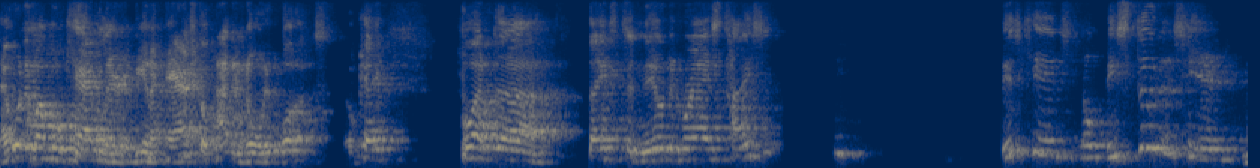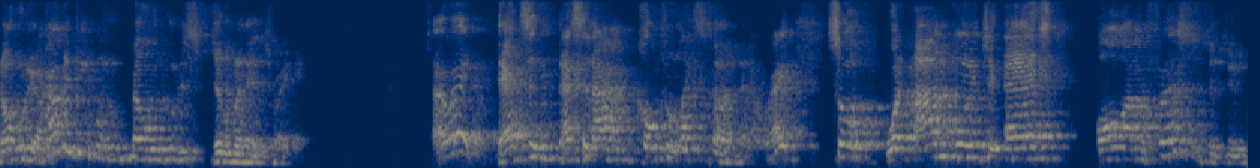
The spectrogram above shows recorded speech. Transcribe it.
That wasn't my vocabulary, being an astro. I didn't know what it was, okay? But uh, thanks to Neil deGrasse Tyson, these kids, know, these students here know who they are. How many people know who this gentleman is right? All right, that's in that's in our cultural lexicon now, right? So what I'm going to ask all our professors to do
